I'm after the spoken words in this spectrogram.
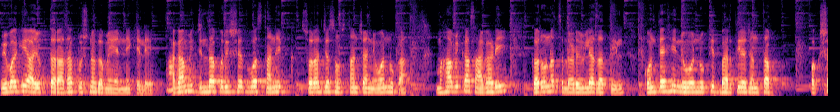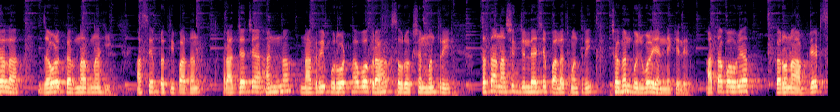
विभागीय आयुक्त राधाकृष्ण गमे यांनी केले. आगामी जिल्हा परिषद व स्थानिक स्वराज्य संस्थांच्या निवडणुका महाविकास आघाडी करूनच लढविल्या जातील. कोणत्याही निवडणुकीत भारतीय जनता पक्षाला जवळ करणार नाही असे प्रतिपादन राज्याच्या अन्न नागरी पुरवठा व ग्राहक संरक्षण मंत्री तथा नाशिक जिल्ह्याचे पालकमंत्री छगन भुजबळ यांनी केले. आता पाहूयात करोना अपडेट्स.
